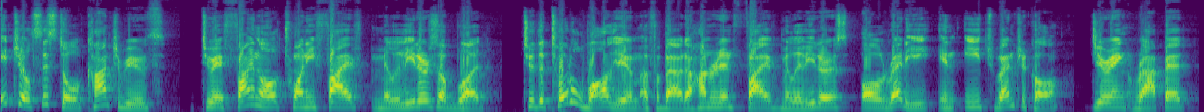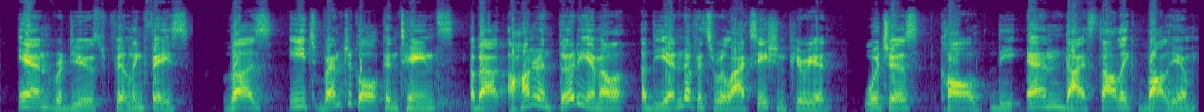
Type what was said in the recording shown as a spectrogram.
Atrial systole contributes to a final 25 milliliters of blood to the total volume of about 105 milliliters already in each ventricle during rapid and reduced filling phase. Thus, each ventricle contains about 130 ml at the end of its relaxation period, which is called the end diastolic volume.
